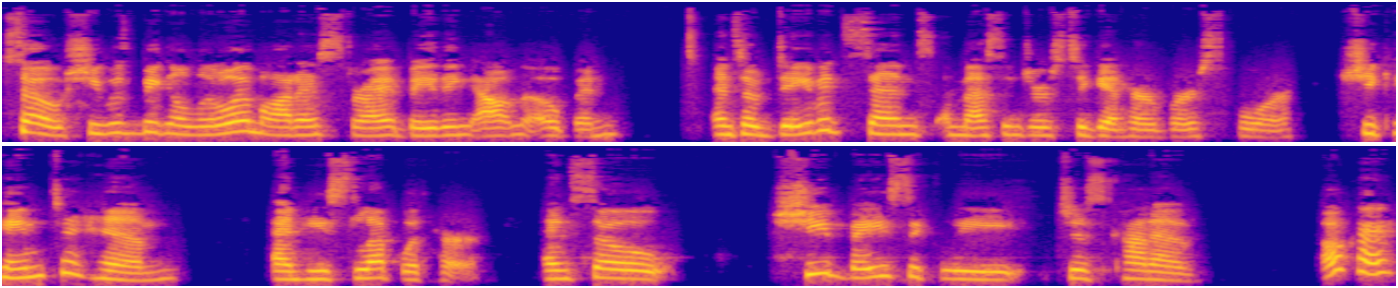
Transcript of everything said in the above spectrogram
So she was being a little immodest, right? Bathing out in the open. And so David sends messengers to get her, verse 4. She came to him and he slept with her. And so she basically just kind of, okay,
